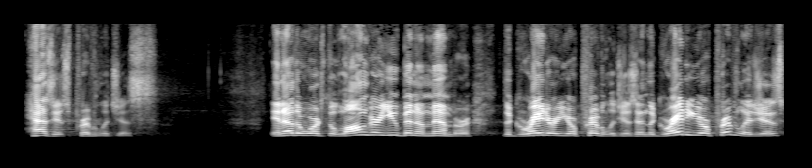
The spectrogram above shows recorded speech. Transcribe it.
has its privileges. In other words, the longer you've been a member, the greater your privileges. And the greater your privileges,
